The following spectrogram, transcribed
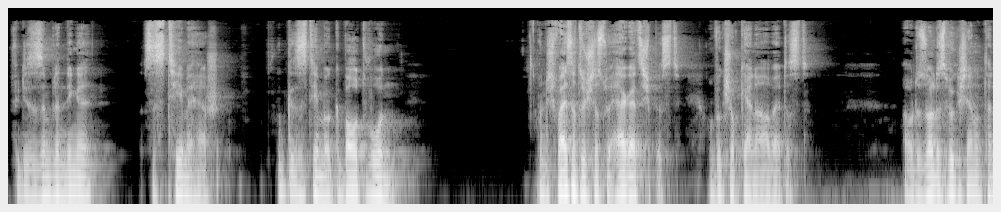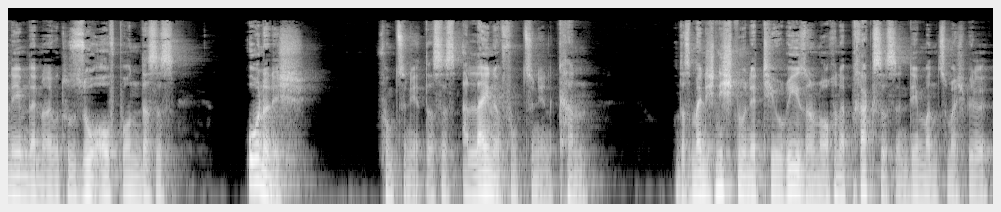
für diese simplen Dinge Systeme herrschen, Systeme gebaut wurden. Und ich weiß natürlich, dass du ehrgeizig bist und wirklich auch gerne arbeitest. Aber du solltest wirklich dein Unternehmen, deine Agentur so aufbauen, dass es ohne dich funktioniert, dass es alleine funktionieren kann. Und das meine ich nicht nur in der Theorie, sondern auch in der Praxis, indem man zum Beispiel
